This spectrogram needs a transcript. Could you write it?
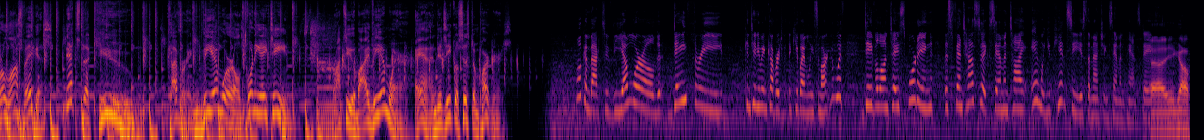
from Las Vegas, it's theCUBE. Covering VMworld 2018. Brought to you by VMware and its ecosystem partners. Welcome back to VMworld, day three, continuing coverage with theCUBE. I'm Lisa Martin with Dave Vellante sporting this fantastic salmon tie, and what you can't see is the matching salmon pants, Dave. Uh, there you go.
